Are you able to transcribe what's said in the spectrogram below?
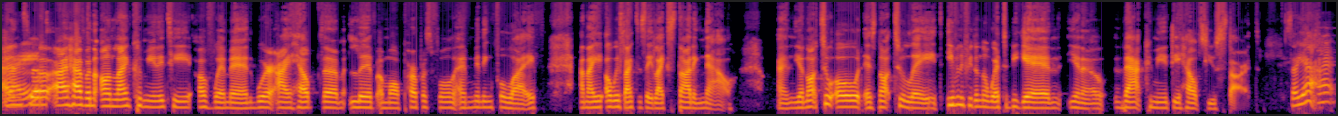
right? so I have an online community of women where I help them live a more purposeful and meaningful life. And I always like to say, like, starting now. And you're not too old, it's not too late. Even if you don't know where to begin, you know, that community helps you start. So, yeah. That-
